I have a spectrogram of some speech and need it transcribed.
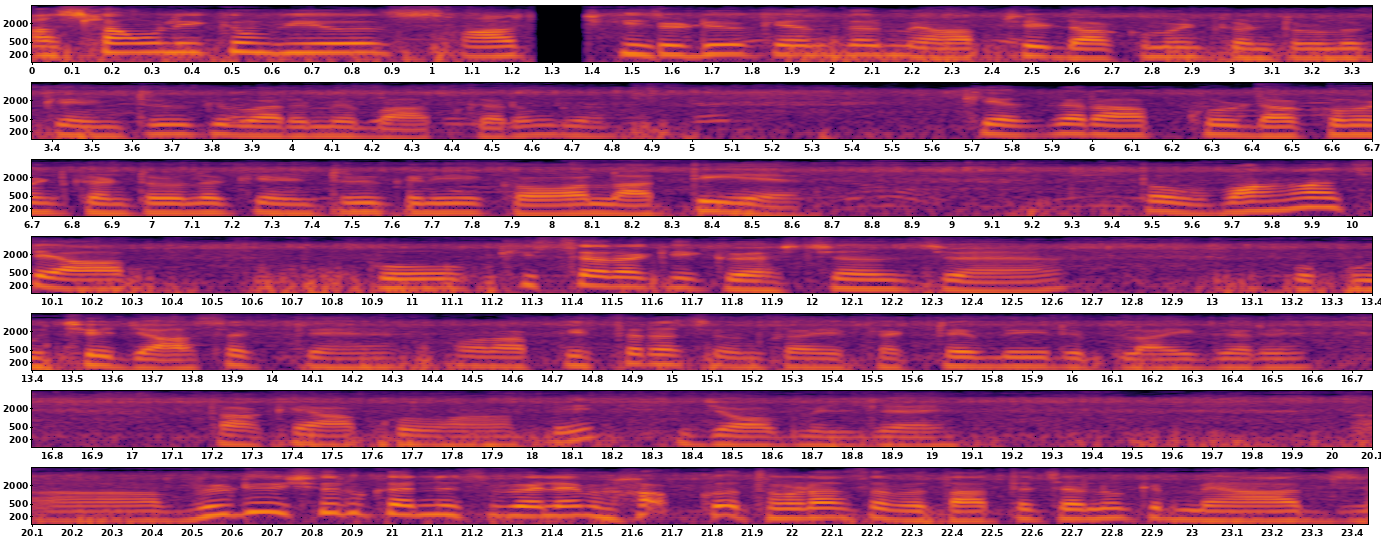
अस्सलाम वालेकुम व्यूअर्स। आज की वीडियो के अंदर मैं आपसे डॉक्यूमेंट कंट्रोलर के इंटरव्यू के बारे में बात करूँगा कि अगर आपको डॉक्यूमेंट कंट्रोलर के इंटरव्यू के लिए कॉल आती है तो वहाँ से आपको किस तरह के क्वेश्चंस जो हैं वो पूछे जा सकते हैं और आप किस तरह से उनका इफ़ेक्टिवली रिप्लाई करें ताकि आपको वहाँ पर जॉब मिल जाए। आ, वीडियो शुरू करने से पहले मैं आपको थोड़ा सा बताता चलूँ कि मैं आज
